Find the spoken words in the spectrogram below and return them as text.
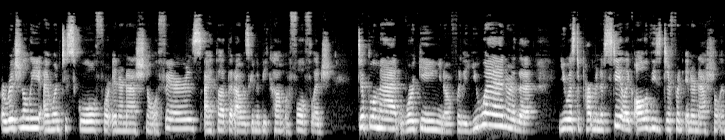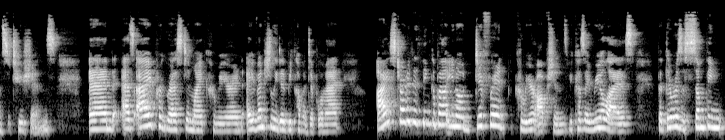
originally, I went to school for international affairs. I thought that I was going to become a full fledged diplomat working, you know, for the UN or the US Department of State, like all of these different international institutions. And as I progressed in my career and I eventually did become a diplomat, I started to think about, you know, different career options because I realized that there was a, something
